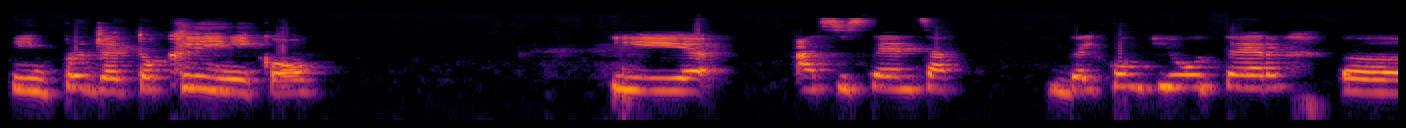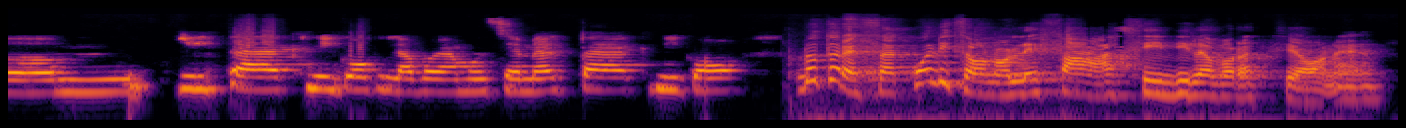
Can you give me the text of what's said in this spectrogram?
il progetto clinico, assistenza del computer, ehm, il tecnico, lavoriamo insieme al tecnico. Dottoressa, quali sono le fasi di lavorazione?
